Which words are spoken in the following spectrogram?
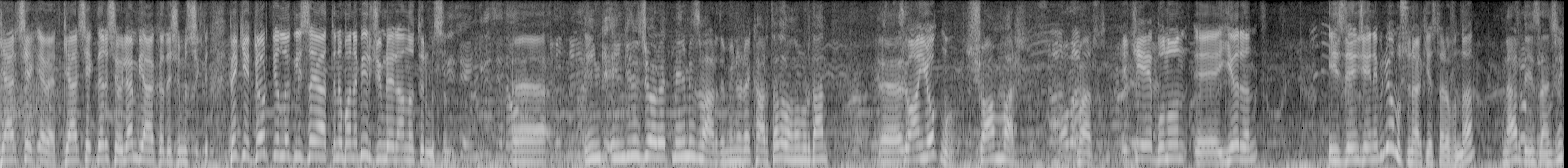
Gerçek evet. Gerçekleri söyleyen bir arkadaşımız çıktı. Peki 4 yıllık lise hayatını bana bir cümleyle anlatır mısın? E, İng- İngilizce öğretmenimiz vardı Münire Kartal. Onu buradan e, Şu an yok mu? şu an var. Var. Peki bunun e, yarın izleneceğini biliyor musun herkes tarafından? Nerede izlenecek?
